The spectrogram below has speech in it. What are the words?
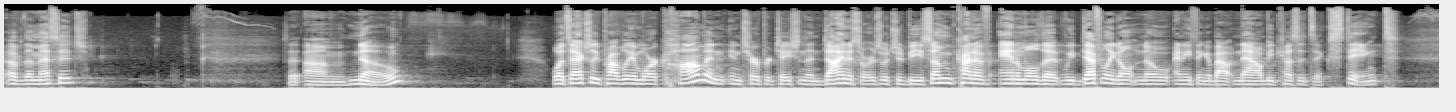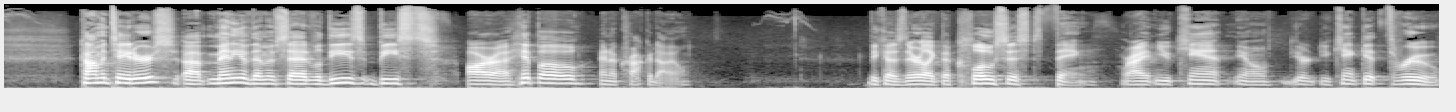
of the message? So, um, no. What's actually probably a more common interpretation than dinosaurs, which would be some kind of animal that we definitely don't know anything about now because it's extinct. Commentators, uh, many of them have said, well, these beasts are a hippo and a crocodile because they're like the closest thing, right? You can't, you know, you're, you can't get through.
